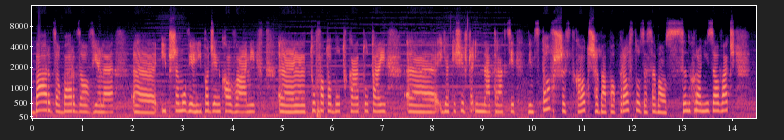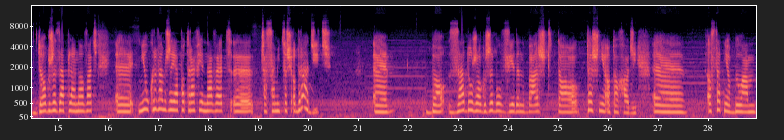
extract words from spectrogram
bardzo, bardzo wiele e, i przemówień, i podziękowań. E, Tu fotobudka, tutaj jakieś jeszcze inne atrakcje, więc to wszystko trzeba po prostu ze sobą zsynchronizować, dobrze zaplanować. Nie ukrywam, że ja potrafię nawet czasami coś odradzić, bo za dużo grzybów w jeden barszcz to też nie o to chodzi. E, Ostatnio byłam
